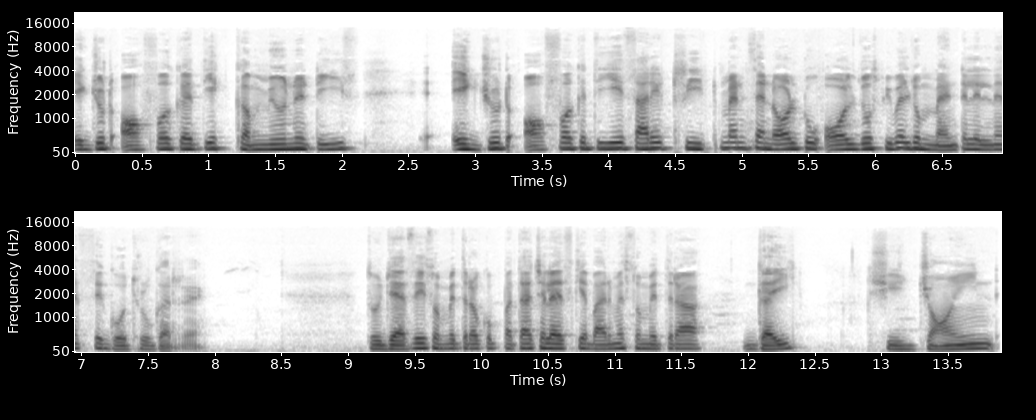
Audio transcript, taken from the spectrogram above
Ekjut offer करती है कम्युनिटीज़ एकजुट ऑफ़र करती है ये सारे treatments and all to all those people जो मेंटल इलनेस से गो थ्रू कर रहे हैं। तो जैसे ही सुमित्रा को पता चला इसके बारे में, सुमित्रा गई शी जॉइंड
